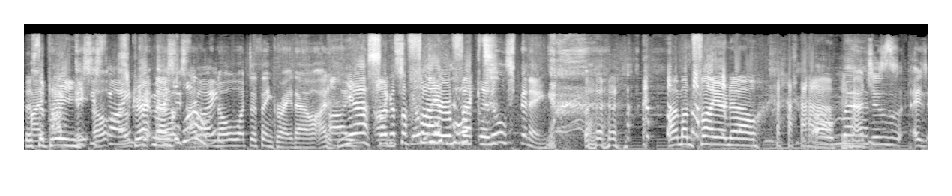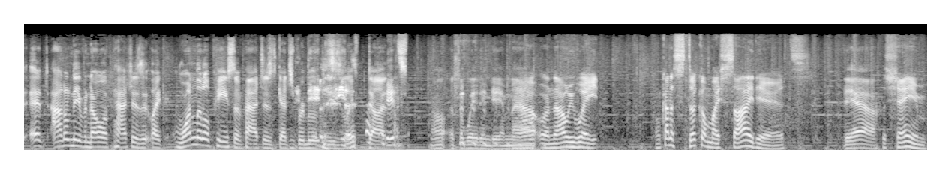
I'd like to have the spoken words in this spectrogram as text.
There's I- debris. I- This is oh, fine. Scrap man. I This is don't know what to think right now. I, yes, I I'm got the fire What effect. happened? Still spinning. I'm on fire now. Oh, oh, man. Patches, it, it, I don't even know if Patches, like, one little piece of Patches gets removed and he's it's- done. It's well, it's a waiting game Now, now. or now we wait. I'm kind of stuck on my side here. It's, Yeah. it's a shame.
